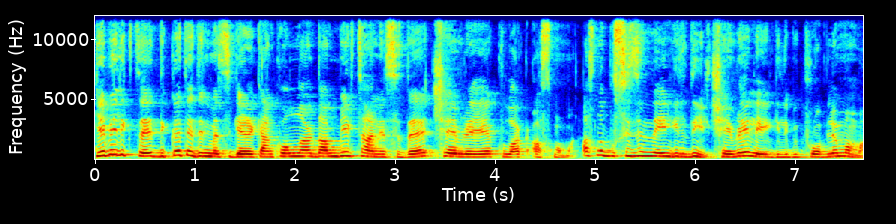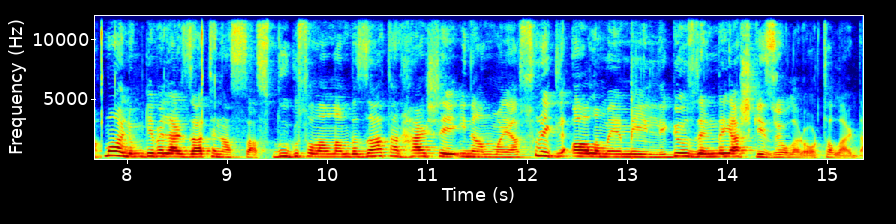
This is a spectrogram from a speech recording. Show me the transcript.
Gebelikte dikkat edilmesi gereken konulardan bir tanesi de çevreye kulak asmama. Aslında bu sizinle ilgili değil, çevreyle ilgili bir problem ama malum gebeler zaten hassas. Duygusal anlamda zaten her şeye inanmaya, sürekli ağlamaya meyilli, gözlerinde yaş geziyorlar ortalarda.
